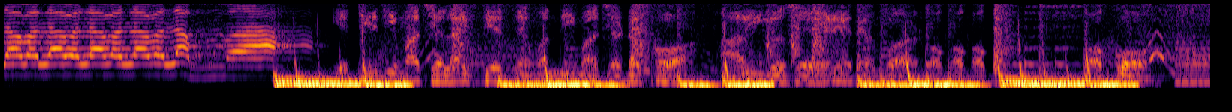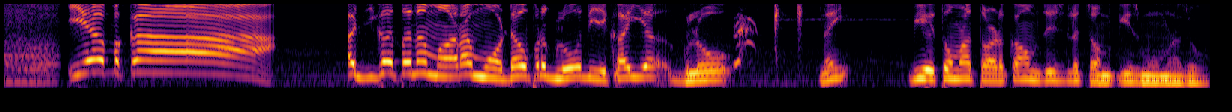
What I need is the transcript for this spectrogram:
lava, લાવા લાવા લાવા lava. એ તેજીમાં છે લાઈફ તેજ ને મંદીમાં છે ડખો આવી ગયો છે રેડે ઓકો ઓકો એ બકા! આ જીગા તને મારા મોઢા ઉપર ગ્લો દેખાય ગ્લો? નહીં? બી એ તો હમણાં તડકામાં જઈશ એટલે ચમકીશ હું હમણાં જોઉં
